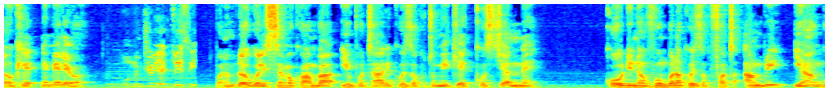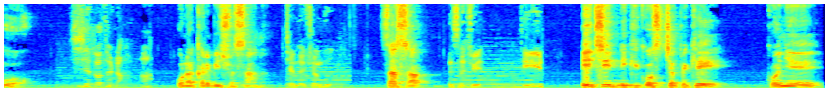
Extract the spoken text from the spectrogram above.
Okay, nimeelewa. Bwana mdogo alisema kwamba yupo tayari kuweza kutumikia kikosi cha nne kwa udi na vumba na kuweza kufata amri ya Anguo unakaribishwa sana. Sasa hichi ni kikosi cha pekee kwenye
